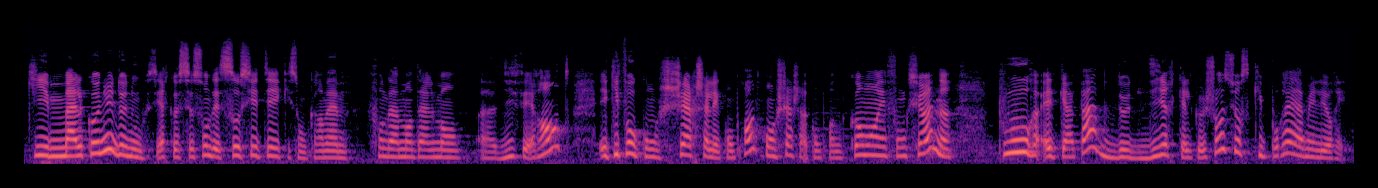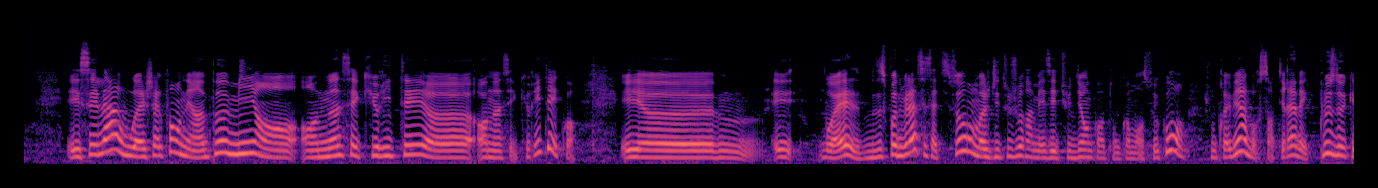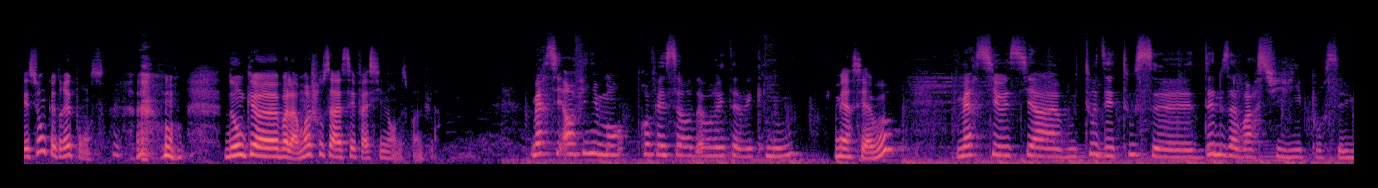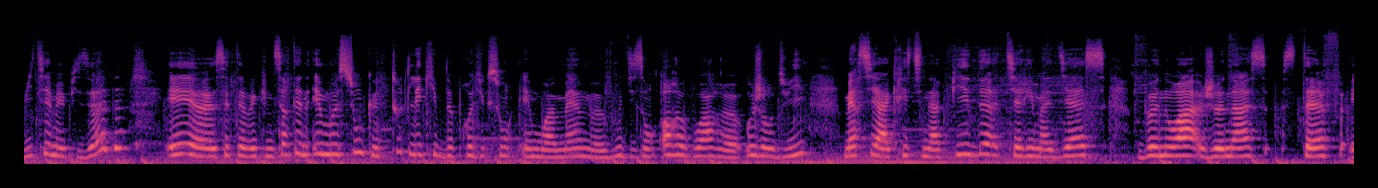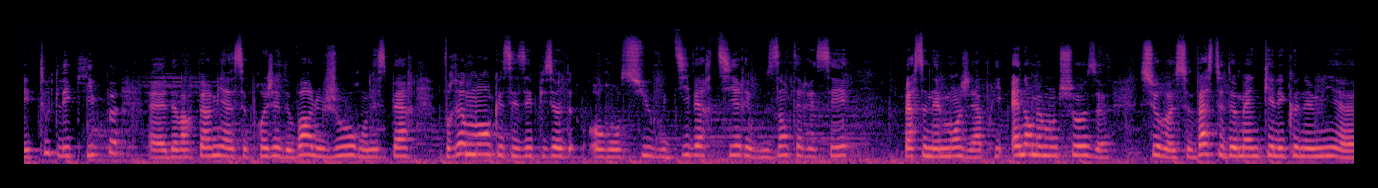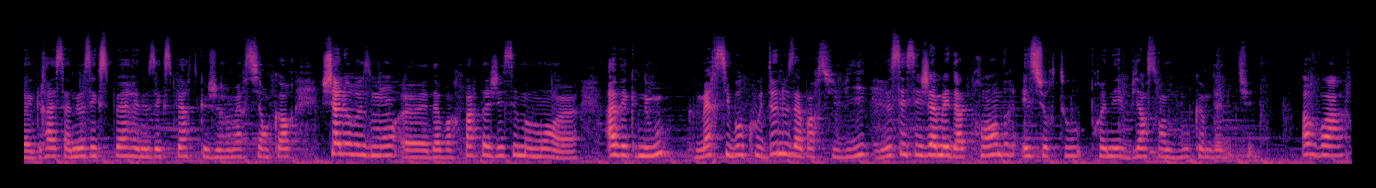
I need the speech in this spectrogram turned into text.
qui est mal connu de nous. C'est-à-dire que ce sont des sociétés qui sont quand même fondamentalement euh, différentes et qu'il faut qu'on cherche à les comprendre, qu'on cherche à comprendre comment elles fonctionnent pour être capable de dire quelque chose sur ce qui pourrait améliorer. Et c'est là où à chaque fois on est un peu mis en, insécurité, euh, en insécurité quoi. Et, et ouais, de ce point de vue-là, c'est satisfaisant. Moi, je dis toujours à mes étudiants quand on commence le cours, je vous préviens, vous ressortirez avec plus de questions que de réponses. Donc voilà, moi je trouve ça assez fascinant de ce point de vue-là. Merci infiniment, professeur, d'avoir été avec nous. Merci à vous. Merci aussi à vous toutes et tous euh, de nous avoir suivis pour ce huitième épisode. Et euh, c'est avec une certaine émotion que toute l'équipe de production et moi-même vous disons au revoir euh, aujourd'hui. Merci à Christina Pide, Thierry Madiès, Benoît, Jonas, Steph et toute l'équipe d'avoir permis à ce projet de voir le jour. On espère vraiment que ces épisodes auront su vous divertir et vous intéresser. Personnellement, j'ai appris énormément de choses sur euh, ce vaste domaine qu'est l'économie euh, grâce à nos experts et nos expertes que je remercie encore chaleureusement euh, d'avoir partagé ces moments avec nous. Merci beaucoup de nous avoir suivis. Ne cessez jamais d'apprendre et surtout, prenez bien soin de vous comme d'habitude. Au revoir.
